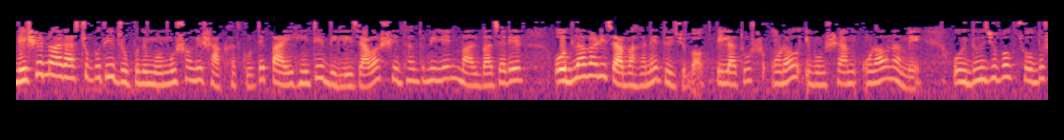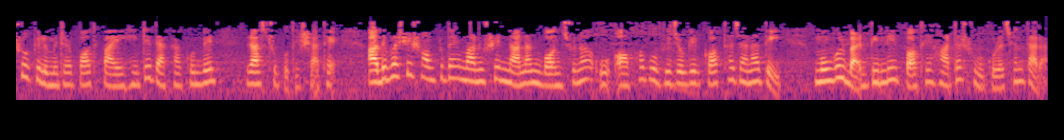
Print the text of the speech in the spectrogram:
দেশের নয় রাষ্ট্রপতি দ্রৌপদী মুর্মুর সঙ্গে সাক্ষাৎ করতে পায়ে হেঁটে দিল্লি যাওয়ার সিদ্ধান্ত নিলেন মালবাজারের ওদলাবাড়ি চা বাগানের দুই যুবক। পিলাতুস ওঁরাও এবং শ্যাম ওঁরাও নামে ওই দুই যুবক চোদ্দশো কিলোমিটার পথ পায়ে হেঁটে দেখা করবেন রাষ্ট্রপতির সাথে। আদিবাসী সম্প্রদায়ের মানুষের নানান বঞ্চনা ও অভাব অভিযোগের কথা জানাতেই মঙ্গলবার দিল্লির পথে হাঁটা শুরু করেছেন তারা।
